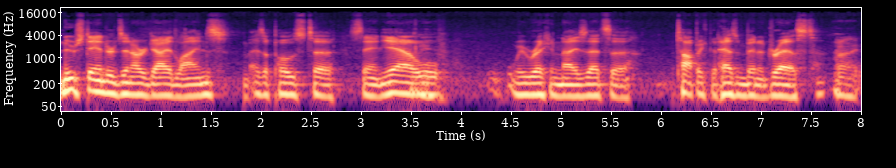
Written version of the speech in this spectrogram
new standards in our guidelines as opposed to saying, yeah, well, we recognize that's a topic that hasn't been addressed, Right.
